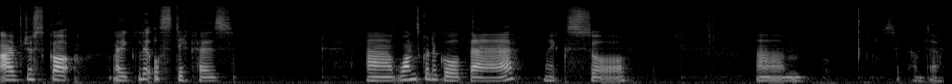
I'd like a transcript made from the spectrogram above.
I've just got like little stickers. Uh, one's going to go there like so. Um, sit them down,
